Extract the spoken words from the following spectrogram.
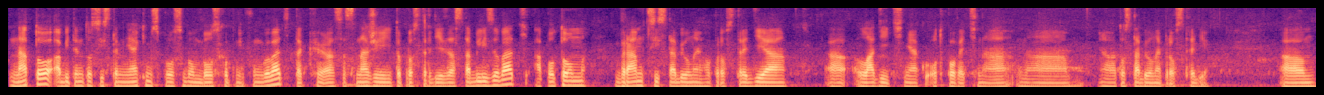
na to, aby tento systém nejakým spôsobom bol schopný fungovať, tak sa snaží to prostredie zastabilizovať a potom v rámci stabilného prostredia ladiť nejakú odpoveď na, na to stabilné prostredie. Um,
